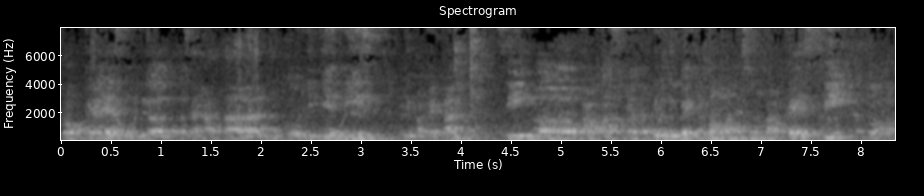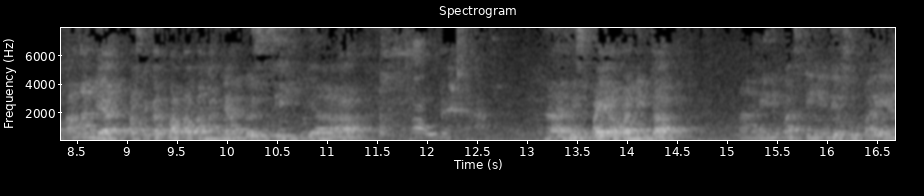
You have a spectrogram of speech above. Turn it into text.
prokes juga kesehatan gitu higienis dipakaikan si uh, kapasnya tapi lebih baik emang langsung pakai si telapak tangan ya. Pastikan telapak tangannya bersih ya. Nah ini supaya apa nih Kak? Nah ini pastinya biar supaya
